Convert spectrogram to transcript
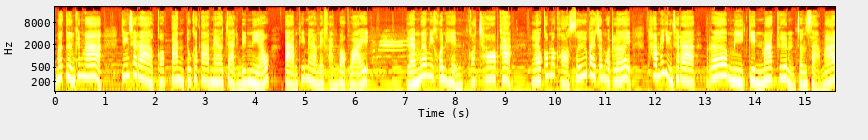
เมื่อตื่นขึ้นมาหญิงชราก็ปั้นตุ๊กตาแมวจากดินเหนียว ตามที่แมวในฝันบอกไว้ และเมื่อมีคนเห็นก็ชอบค่ะ แล้วก็มาขอซื้อไปจนหมดเลยทำให้หญิงชราเริ่มมีกินมากขึ้น จนสามารถ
